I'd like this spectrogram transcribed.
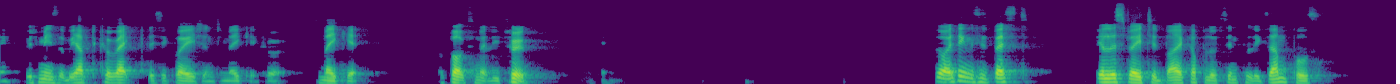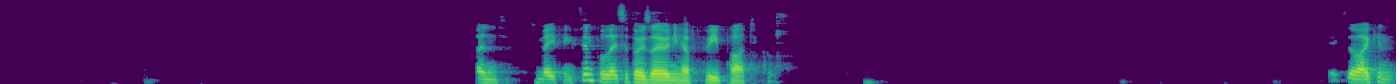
Okay? Which means that we have to correct this equation to make it correct, to make it approximately true. Okay. So I think this is best illustrated by a couple of simple examples. And to make things simple, let's suppose I only have three particles. So I can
